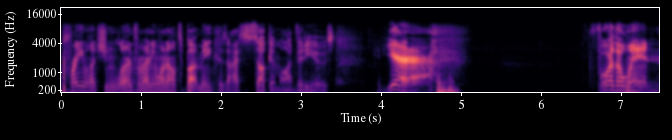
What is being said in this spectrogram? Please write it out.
pretty much you can learn from anyone else but me, because I suck at mod videos. Yeah! For the win!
